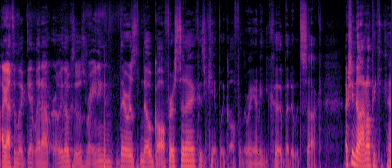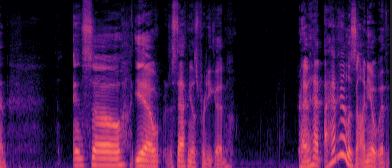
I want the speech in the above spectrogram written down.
I got to like get let out early though because it was raining and there was no golfers today because you can't play golf in the rain. I mean, you could, but it would suck. Actually, no, I don't think you can. And so yeah, the staff meal is pretty good. I haven't had I haven't had lasagna with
